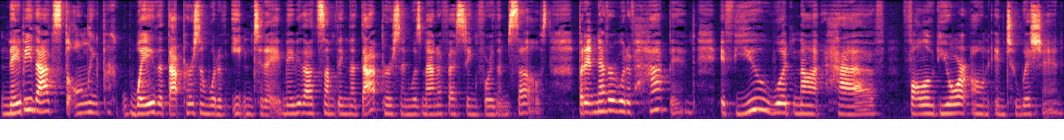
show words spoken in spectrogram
maybe that's the only per- way that that person would have eaten today. Maybe that's something that that person was manifesting for themselves. But it never would have happened if you would not have followed your own intuition.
